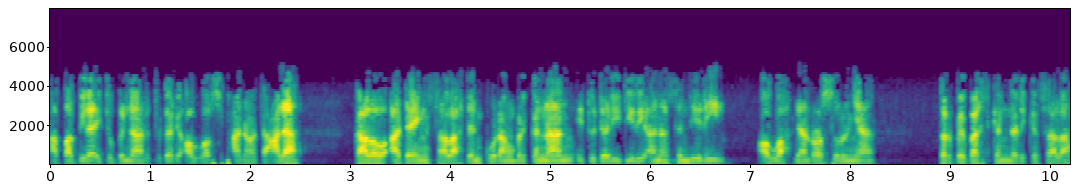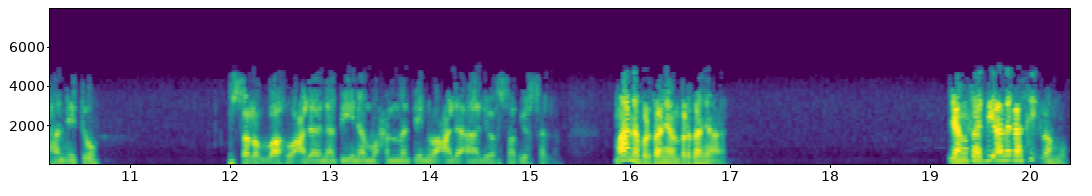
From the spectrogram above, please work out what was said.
Apabila itu benar, itu dari Allah Subhanahu Wa Taala. Kalau ada yang salah dan kurang berkenan, itu dari diri anak sendiri. Allah dan Rasulnya terbebaskan dari kesalahan itu. Sallallahu ala nabiyina Muhammadin wa ala alihi wasallam. Mana pertanyaan-pertanyaan? Yang tadi anak kasih kamu.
